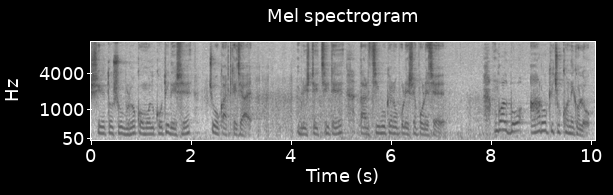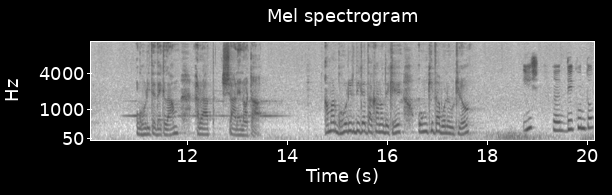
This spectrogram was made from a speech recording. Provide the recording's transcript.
শ্বেত শুভ্র কোমল কোটি দেশে চোখ আটকে যায়। বৃষ্টির ছিটে তার চিবুকের ওপর এসে পড়েছে। গল্প আরও কিছুক্ষণ এগোলো। ঘড়িতে দেখলাম রাত সাড়ে নটা। আমার ঘড়ির দিকে তাকানো দেখে অঙ্কিতা বলে উঠল ইস দেখুন তো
